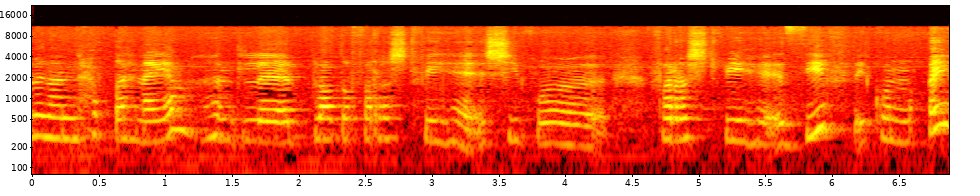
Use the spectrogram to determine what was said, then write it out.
أنا نحط هنايا هاد البلاطو فرشت فيه الشيف فرشت فيه الزيف يكون نقي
